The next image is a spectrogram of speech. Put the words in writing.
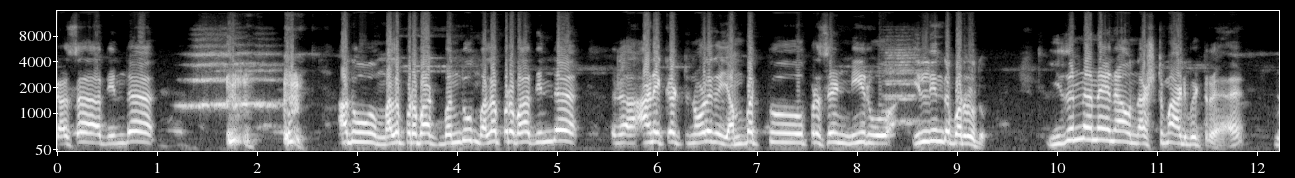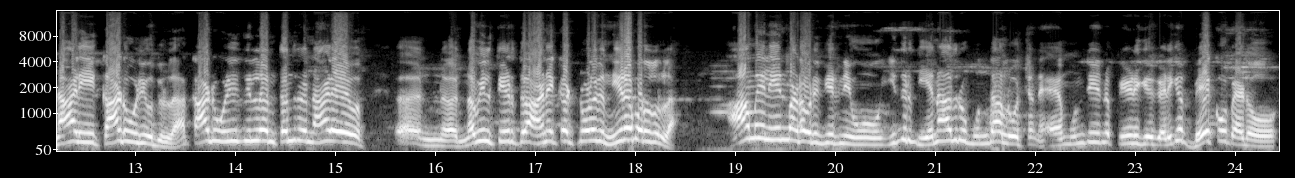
ಕಸದಿಂದ ಅದು ಮಲಪ್ರಭಾಕ್ಕೆ ಬಂದು ಮಲಪ್ರಭಾದಿಂದ ಅಣೆಕಟ್ಟಿನೊಳಗೆ ಎಂಬತ್ತು ಪರ್ಸೆಂಟ್ ನೀರು ಇಲ್ಲಿಂದ ಬರೋದು. ಇದನ್ನೇ ನಾವು ನಷ್ಟ ಮಾಡಿಬಿಟ್ರೆ, ನಾಳೆ ಈ ಕಾಡು ಉಳಿಯೋದಿಲ್ಲ. ಕಾಡು ಉಳಿಯೋದಿಲ್ಲ ಅಂತಂದ್ರೆ ನಾಳೆ ನವಿಲ್ ತೀರ್ಥ ಅಣೆಕಟ್ಟಿನೊಳಗೆ ನೀರೇ ಬರೋದಿಲ್ಲ. ಆಮೇಲೆ ಏನ್ ಮಾಡೋರಿದ್ದೀರಿ ನೀವು? ಇದ್ರದ್ದು ಏನಾದರೂ ಮುಂದಾಲೋಚನೆ, ಮುಂದಿನ ಪೀಳಿಗೆಗಳಿಗೆ ಬೇಕೋ ಬೇಡೋ,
